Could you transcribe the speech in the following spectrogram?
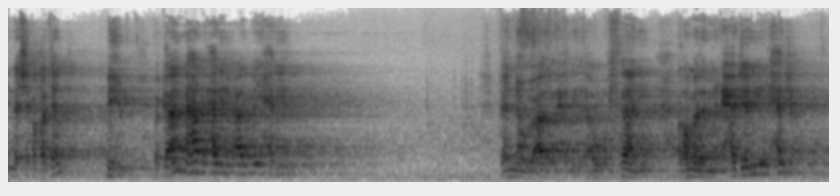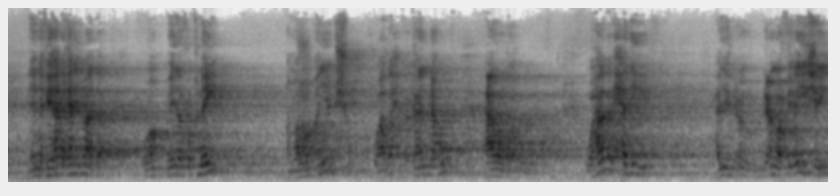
إلا شفقة بهم. فكأن هذا الحديث يعارض أي حديث؟ كأنه يعارض الحديث الأول الثاني رمل من الحجر إلى الحجر. لأن في هذا الحديث ماذا؟ بين الركنين أمرهم أن يمشوا واضح؟ فكأنه عارضه. وهذا الحديث حديث ابن عمر في أي شيء؟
